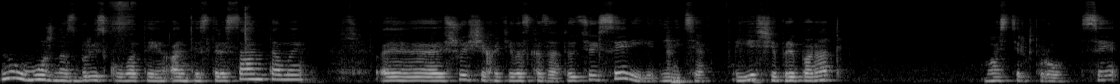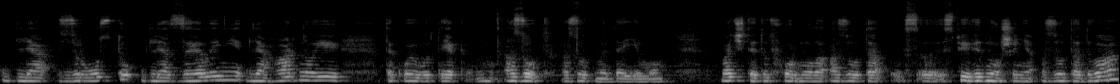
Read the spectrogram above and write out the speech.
ну, можна збризкувати антистресантами. Е, що ще хотіла сказати? У цій серії, дивіться, є ще препарат Мастер Про. Це для зросту, для зелені, для гарної такої, от як азот. Азот ми даємо. Бачите, тут формула азота, е, співвідношення азота 2,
